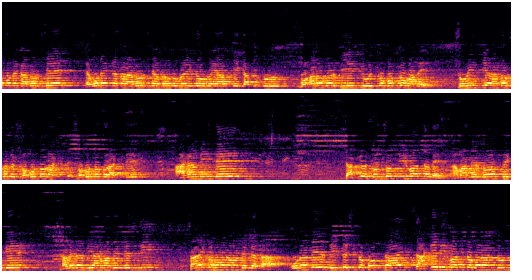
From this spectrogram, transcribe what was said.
এমন এক আদর্শে এমন এক নেতার আদর্শে আমরা অনুপ্রাণিত হয়ে আজকে গাজীপুর মহানগর বিএনপি ঐক্যবদ্ধ ভাবে শহীদ জিয়ার আদর্শকে সমুন্নত রাখতে সমুন্নত রাখতে আগামীতে জাতীয় সংসদ নির্বাচনে আমাদের দল থেকে খালেদা জিয়া আমাদের নেত্রী, তারেক রহমান আমাদের নেতা। ওনাদের নির্দেশিত পন্থায় যাকে নির্বাচিত করার জন্য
